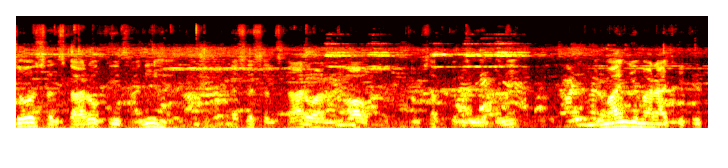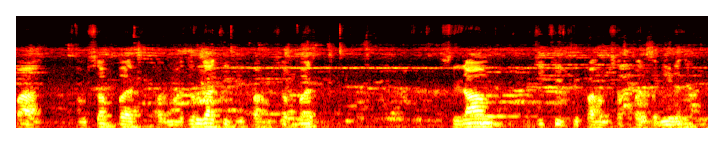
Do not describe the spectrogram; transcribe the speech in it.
जो संस्कारों की हानि है, ऐसे संस्कार व भाव हम सब के मन में बने। हनुमान जी महाराज की कृपा हम सब पर और माँ दुर्गा की कृपा हम सब पर, श्री राम जी की कृपा हम सब पर बनी रहे।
